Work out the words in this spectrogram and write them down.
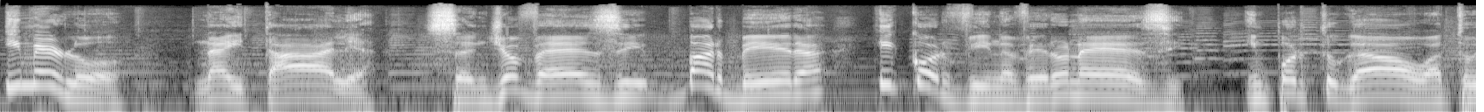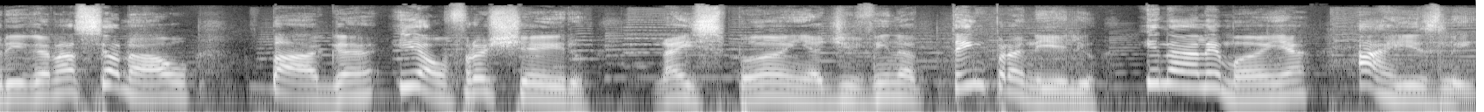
e Merlot. Na Itália, Sangiovese, Barbera e Corvina Veronese. Em Portugal, a Turiga Nacional, Baga e Alfrocheiro. Na Espanha, a Divina Tempranilho. E na Alemanha, a Riesling.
